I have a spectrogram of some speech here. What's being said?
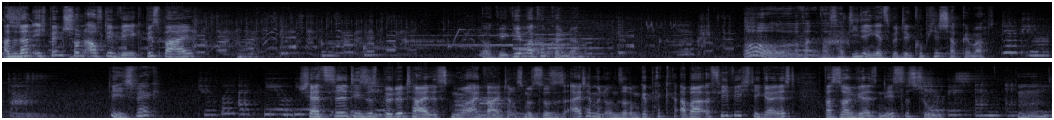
Also dann, ich bin schon auf dem Weg. Bis bald. Ja, geh, geh mal gucken, ne? Oh, was hat die denn jetzt mit dem Kopierstab gemacht? Die ist weg. Schätze, dieses blöde Teil ist nur ein weiteres nutzloses Item in unserem Gepäck. Aber viel wichtiger ist, was sollen wir als nächstes tun? Hm.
